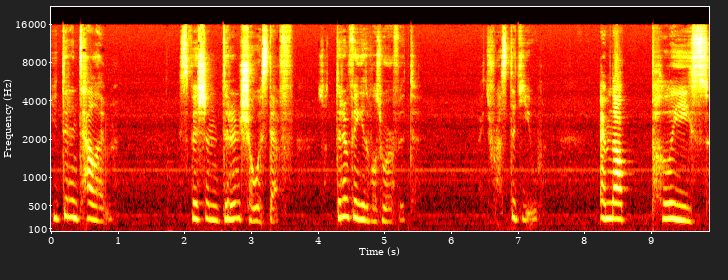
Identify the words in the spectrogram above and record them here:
You didn't tell him. His vision didn't show his death, so I didn't think it was worth it. I trusted you. Emna, please,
